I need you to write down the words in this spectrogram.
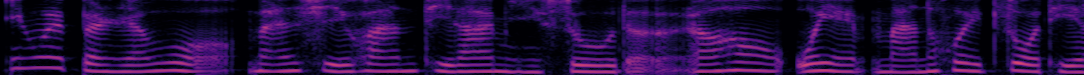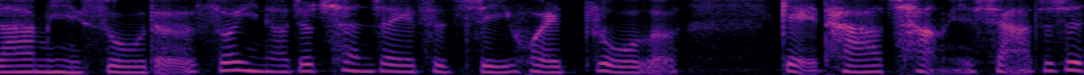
因为本人我蛮喜欢提拉米苏的，然后我也蛮会做提拉米苏的，所以呢就趁这一次机会做了给他尝一下，就是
